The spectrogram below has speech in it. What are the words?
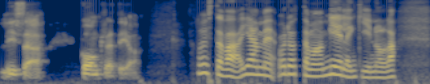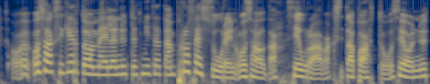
lisää konkretiaa. Loistavaa. Jäämme odottamaan mielenkiinnolla. Osaako kertoa meille nyt, että mitä tämän professuurin osalta seuraavaksi tapahtuu? Se on nyt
